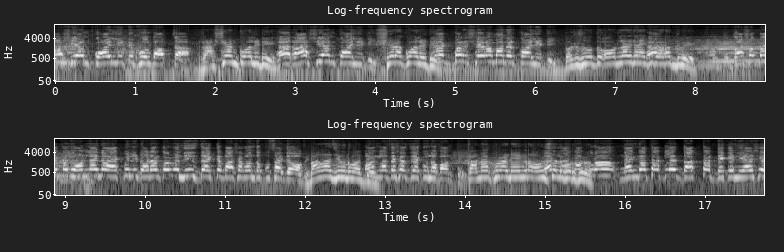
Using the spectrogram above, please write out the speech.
রাশিয়ান কোয়ালিটি ফুল বাচ্চা। রাশিয়ান কোয়ালিটি হ্যাঁ রাশিয়ান কোয়ালিটি সেরা কোয়ালিটি একবার সেরা মানের কোয়ালিটি দর্শক শুধু তো অনলাইন একবার অর্ডার দিবে। দর্শক ভাই খালি অনলাইনে এক মিনিট অর্ডার করবে নিজ দায়িত্বে বাসা বন্ধ পৌঁছাই দেওয়া হবে। যে কোনো বাংলাদেশের যে কোনো প্রান্তে। কানা খোড়া ন্যাংরা হোলসেল ঘুরঘুর ন্যাংরা থাকলে ডাক্তার ডেকে নিয়ে আসে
